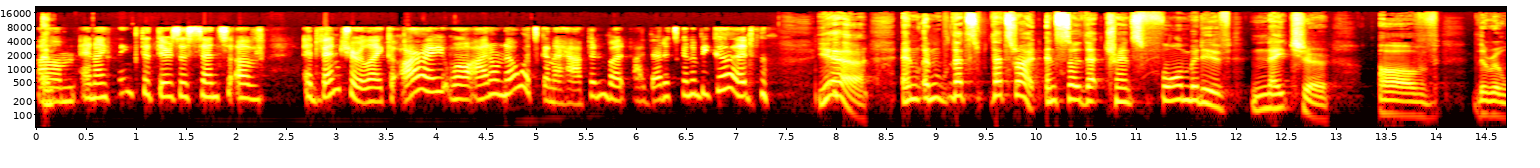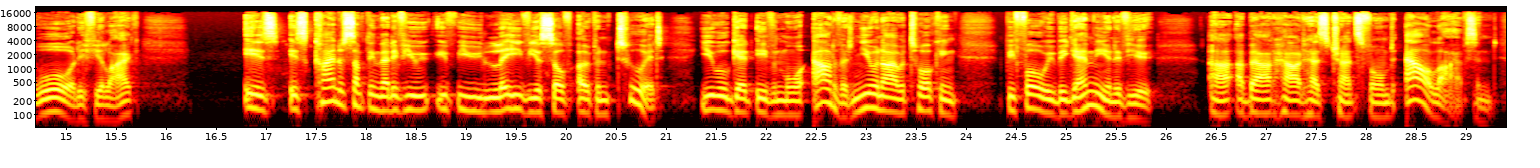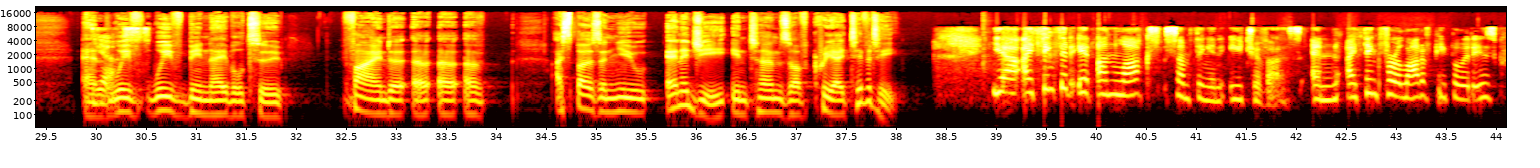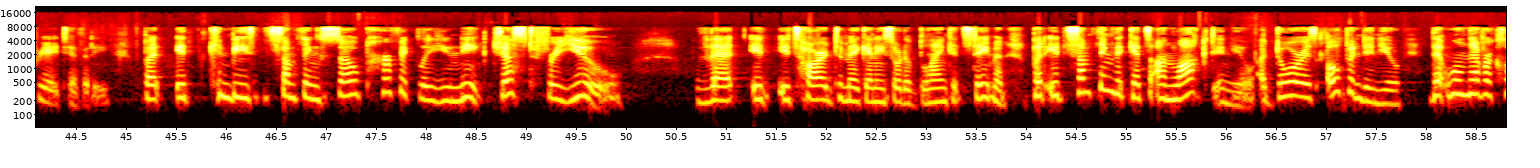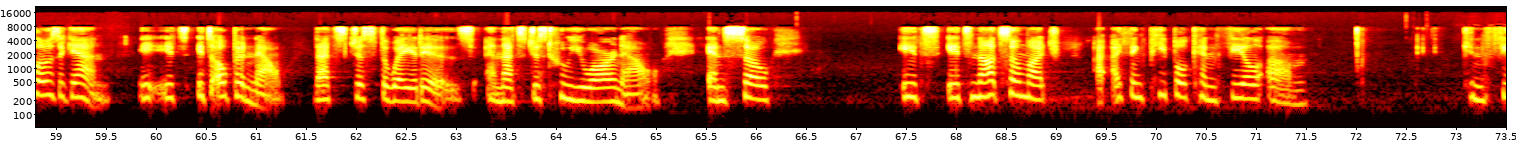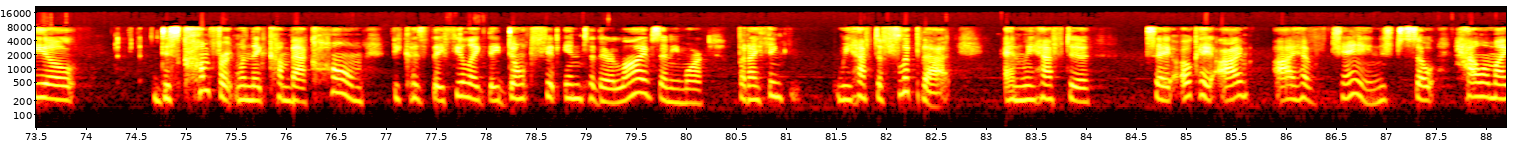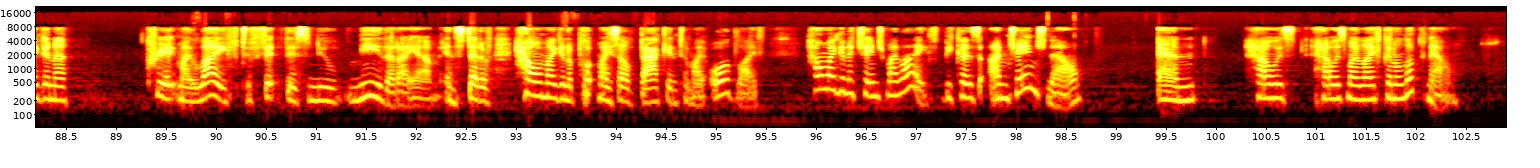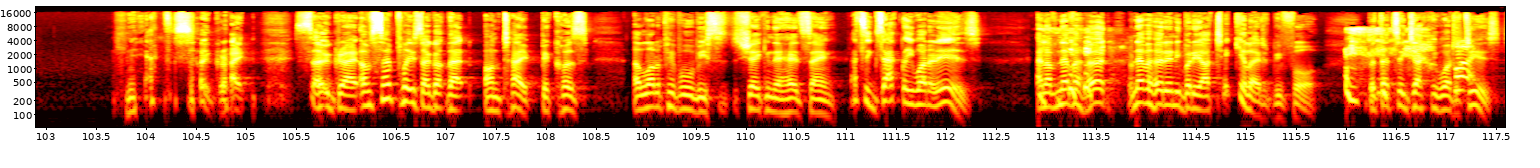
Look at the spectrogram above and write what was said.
And, um, and I think that there's a sense of adventure like, all right, well, I don't know what's going to happen, but I bet it's going to be good. yeah, and and that's that's right. And so that transformative nature of the reward, if you like, is is kind of something that if you if you leave yourself open to it, you will get even more out of it. And you and I were talking before we began the interview uh, about how it has transformed our lives, and and yes. we've we've been able to find a, a, a, a I suppose, a new energy in terms of creativity. Yeah, I think that it unlocks something in each of us. And I think for a lot of people, it is creativity, but it can be something so perfectly unique just for you that it, it's hard to make any sort of blanket statement. But it's something that gets unlocked in you. A door is opened in you that will never close again. It, it's, it's open now. That's just the way it is. And that's just who you are now. And so it's, it's not so much, I, I think people can feel, um, can feel discomfort when they come back home because they feel like they don't fit into their lives anymore. But I think we have to flip that and we have to say, okay, I'm, I have changed. So how am I going to create my life to fit this new me that I am instead of how am I going to put myself back into my old life? How am I going to change my life? Because I'm changed now. And how is how is my life going to look now? Yeah, so great. So great. I'm so pleased I got that on tape because a lot of people will be shaking their heads saying, that's exactly what it is. And I've never heard I've never heard anybody articulate it before. But that's exactly what well, it is.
